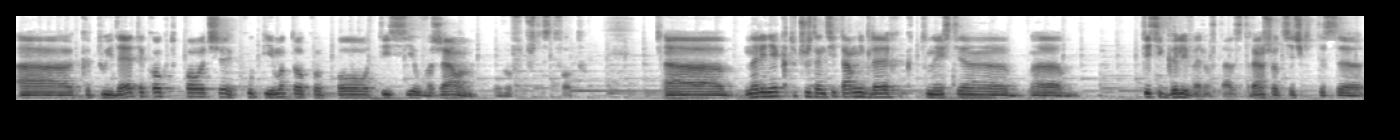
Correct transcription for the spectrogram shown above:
А, като идеята, колкото повече купи има, толкова по-ти си уважаван в обществото. А, нали, ние като чужденци там ни гледаха като наистина а, ти си гъливер в тази страна, защото всичките са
